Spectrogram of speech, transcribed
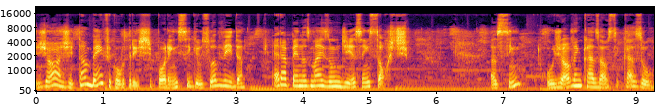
Jorge também ficou triste, porém seguiu sua vida. Era apenas mais um dia sem sorte. Assim, o jovem casal se casou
